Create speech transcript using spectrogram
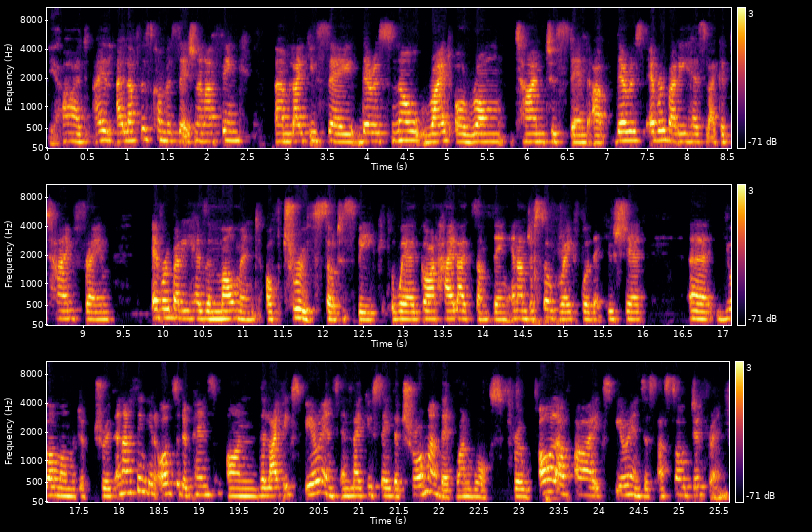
yeah, Oh, I, I love this conversation, and I think, um, like you say, there is no right or wrong time to stand up. There is everybody has like a time frame. Everybody has a moment of truth, so to speak, where God highlights something, and I'm just so grateful that you shared uh, your moment of truth. And I think it also depends on the life experience, and like you say, the trauma that one walks through. All of our experiences are so different,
